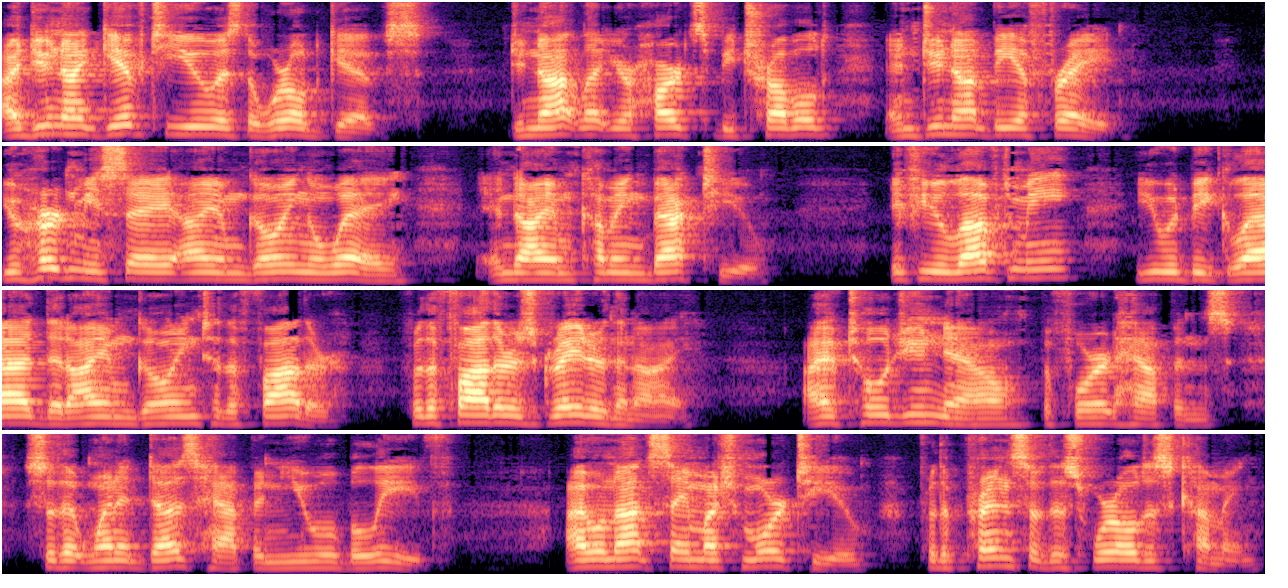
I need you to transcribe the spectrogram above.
I do not give to you as the world gives. Do not let your hearts be troubled, and do not be afraid. You heard me say, I am going away, and I am coming back to you. If you loved me, you would be glad that I am going to the Father, for the Father is greater than I. I have told you now, before it happens, so that when it does happen, you will believe. I will not say much more to you, for the prince of this world is coming.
